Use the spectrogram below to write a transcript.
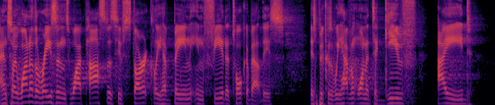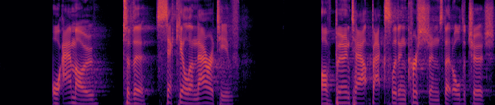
And so, one of the reasons why pastors historically have been in fear to talk about this is because we haven't wanted to give aid or ammo to the secular narrative of burnt out, backslidden Christians that all the church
